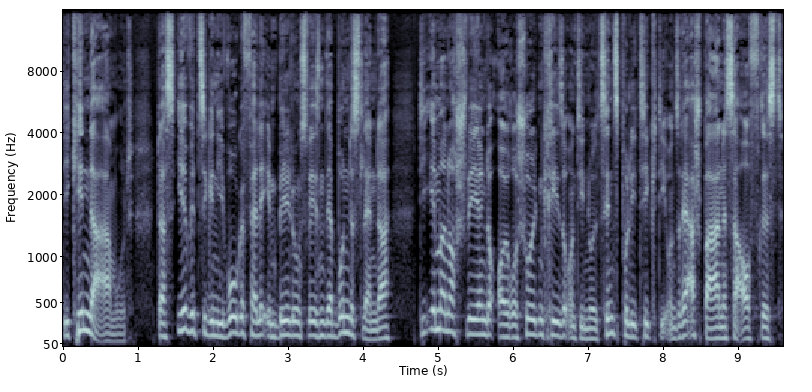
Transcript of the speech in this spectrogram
die Kinderarmut, das irrwitzige Niveaugefälle im Bildungswesen der Bundesländer, die immer noch schwelende Euro-Schuldenkrise und die Nullzinspolitik, die unsere Ersparnisse auffrisst,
